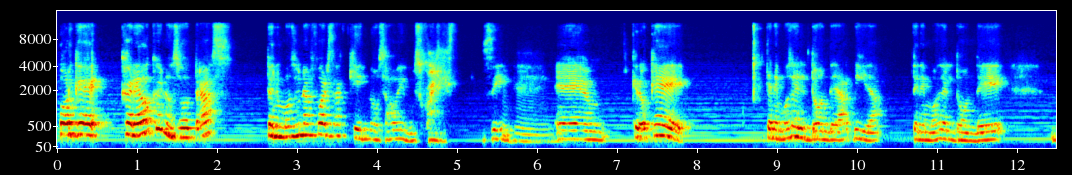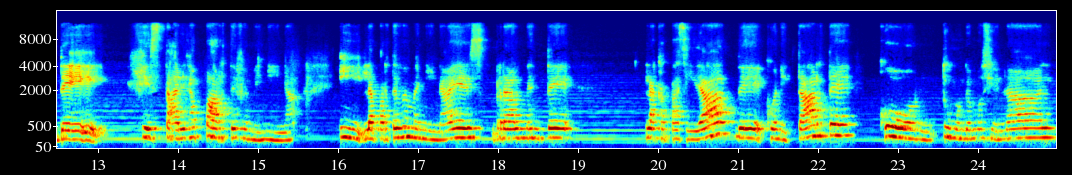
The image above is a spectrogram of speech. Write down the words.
Porque creo que nosotras tenemos una fuerza que no sabemos cuál es. ¿sí? Em, creo que tenemos el don de dar vida, tenemos el don de, de gestar esa parte femenina y la parte femenina es realmente la capacidad de conectarte con tu mundo emocional,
